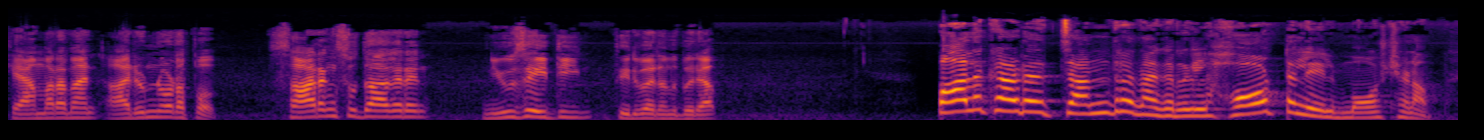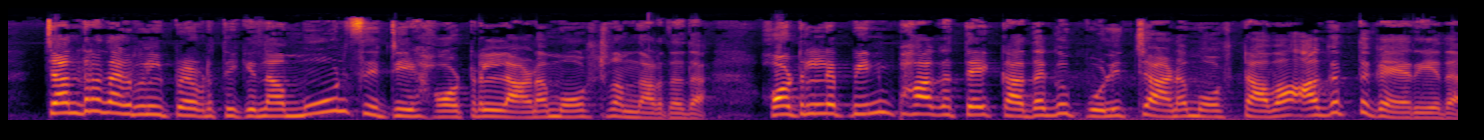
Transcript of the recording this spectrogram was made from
ക്യാമറമാൻ അരുണിനോടൊപ്പം സാരംഗ് സുധാകരൻ ന്യൂസ് എയ്റ്റീൻ തിരുവനന്തപുരം. പാലക്കാട് ചന്ദ്രനഗറിൽ ഹോട്ടലിൽ മോഷണം. ചന്ദ്രനഗറിൽ പ്രവർത്തിക്കുന്ന മൂൺ സിറ്റി ഹോട്ടലിലാണ് മോഷണം നടന്നത്. ഹോട്ടലിന്റെ പിൻഭാഗത്തെ കഥക് പൊളിച്ചാണ് മോഷ്ടാവ് അകത്ത് കയറിയത്.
